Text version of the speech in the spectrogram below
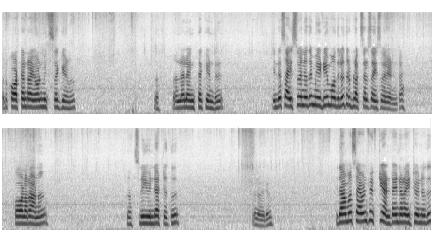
ഒരു കോട്ടൺ റയോൺ മിക്സ് ഒക്കെയാണ് ദാ, നല്ല ലെങ്ത്തൊക്കെ ഉണ്ട് ഇതിന്റെ സൈസ് വരുന്നത് മീഡിയം മുതൽ ത്രിബിൾ എക്സൽ സൈസ് വരെ ഉണ്ട് കോളറാണ് സ്ലീവിന്റെ അറ്റത്ത് അങ്ങനെ വരും. ഇതാകുമ്പോൾ സെവൻ ഫിഫ്റ്റി ആണ് അതിന്റെ റേറ്റ് വരുന്നത്.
